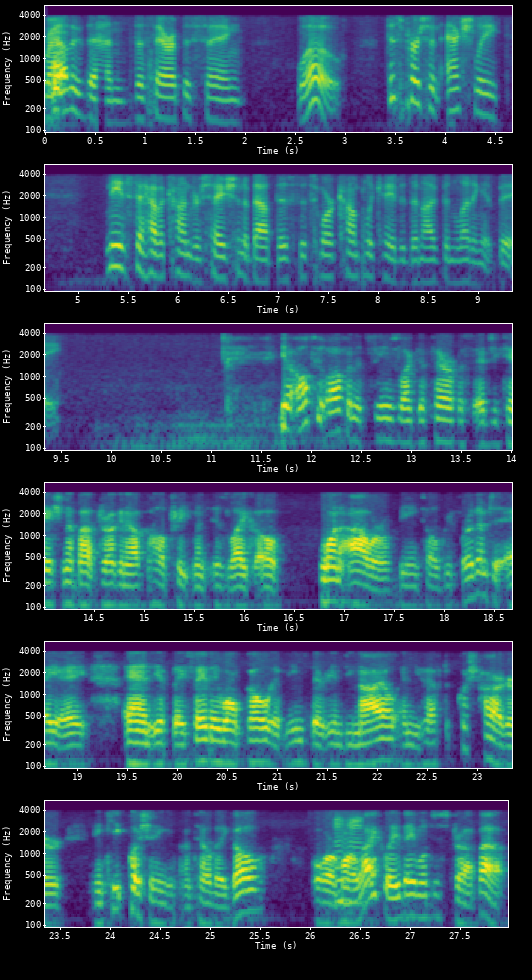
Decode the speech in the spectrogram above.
rather well, than the therapist saying, "Whoa, this person actually needs to have a conversation about this. That's more complicated than I've been letting it be." Yeah, all too often it seems like the therapist's education about drug and alcohol treatment is like, oh, one hour of being told refer them to AA, and if they say they won't go, it means they're in denial, and you have to push harder and keep pushing until they go, or mm-hmm. more likely they will just drop out.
